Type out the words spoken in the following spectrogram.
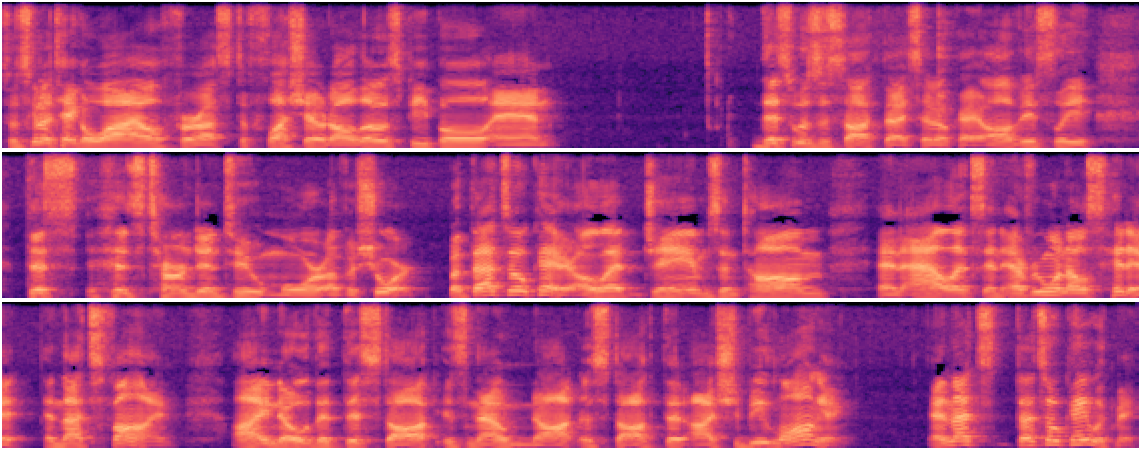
So it's going to take a while for us to flush out all those people. And this was a stock that I said, okay, obviously this has turned into more of a short, but that's okay. I'll let James and Tom and Alex and everyone else hit it, and that's fine. I know that this stock is now not a stock that I should be longing. And that's that's okay with me.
